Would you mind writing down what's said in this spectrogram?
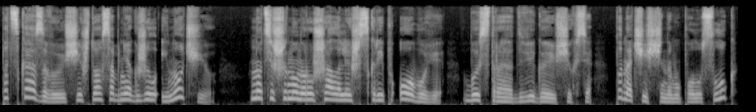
подсказывающие, что особняк жил и ночью, но тишину нарушала лишь скрип обуви, быстро двигающихся по начищенному полу слуг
